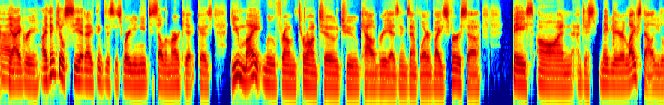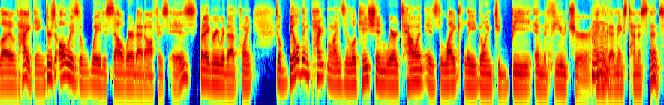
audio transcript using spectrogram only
Uh, yeah, I agree. I think you'll see it. I think this is where you need to sell the market because you might move from Toronto to Calgary, as an example, or vice versa based on uh, just maybe your lifestyle. You love hiking. There's always a way to sell where that office is. But I agree with that point. So building pipelines in location where talent is likely going to be in the future. Mm. I think that mm. makes ton of sense.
